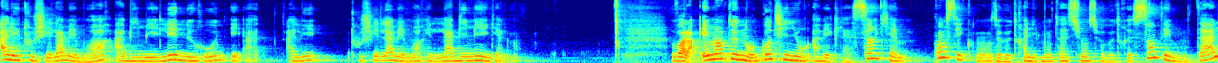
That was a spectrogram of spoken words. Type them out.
aller toucher la mémoire, abîmer les neurones et aller toucher la mémoire et l'abîmer également. Voilà, et maintenant continuons avec la cinquième conséquence de votre alimentation sur votre santé mentale,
